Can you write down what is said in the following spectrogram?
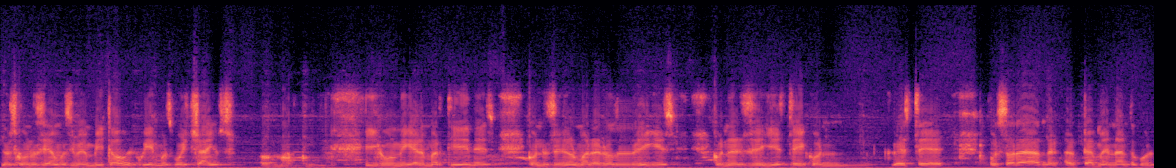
Nos conocíamos y me invitó, fuimos muchos años. Y con Miguel Martínez, con el señor Manuel Rodríguez, con el y este, con este, pues ahora anda, también ando con,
